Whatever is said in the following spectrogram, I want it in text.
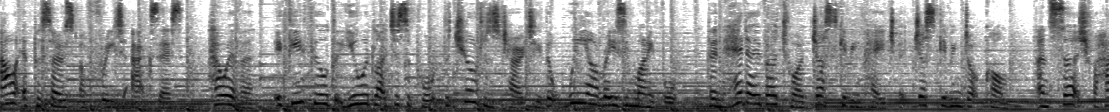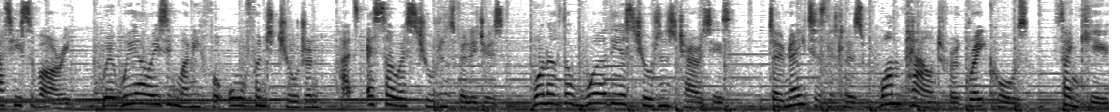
Our episodes are free to access. However, if you feel that you would like to support the children's charity that we are raising money for, then head over to our Just Giving page at justgiving.com and search for Hatti Suvari, where we are raising money for orphaned children at SOS Children's Villages, one of the worthiest children's charities. Donate as little as £1 for a great cause. Thank you.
